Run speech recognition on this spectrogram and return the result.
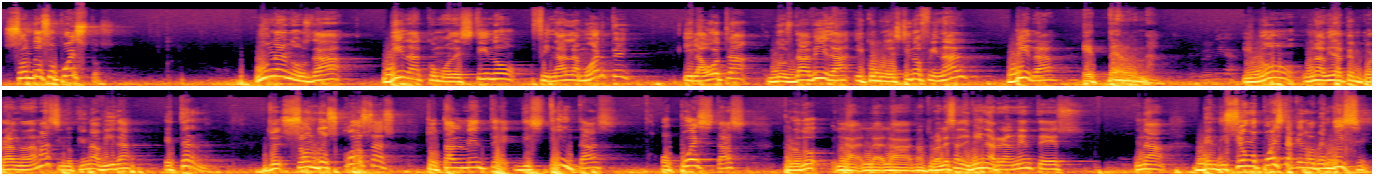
Son dos opuestos. Una nos da vida como destino final la muerte y la otra nos da vida y como destino final vida eterna. Y no una vida temporal nada más, sino que una vida eterna. Entonces son dos cosas totalmente distintas, opuestas, pero la, naturaleza divina realmente es una bendición opuesta que nos bendice.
